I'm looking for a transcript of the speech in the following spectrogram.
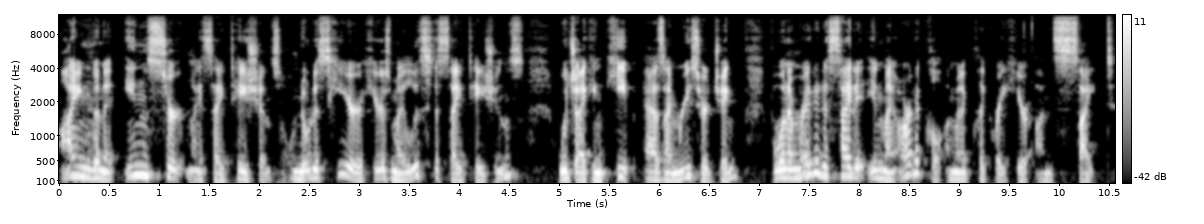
I'm going to insert my citation. So notice here, here's my list of citations, which I can keep as I'm researching. But when I'm ready to cite it in my article, I'm going to click right here on Cite.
